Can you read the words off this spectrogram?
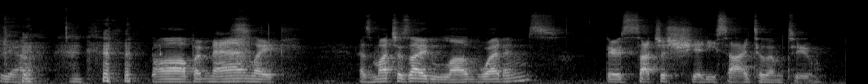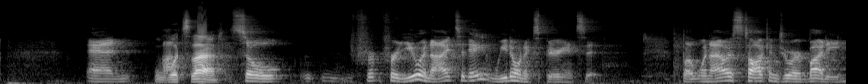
yeah. Oh, but man, like, as much as I love weddings, there's such a shitty side to them too. And uh, What's that? so, for for you and I today, we don't experience it. But when I was talking to our buddy,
